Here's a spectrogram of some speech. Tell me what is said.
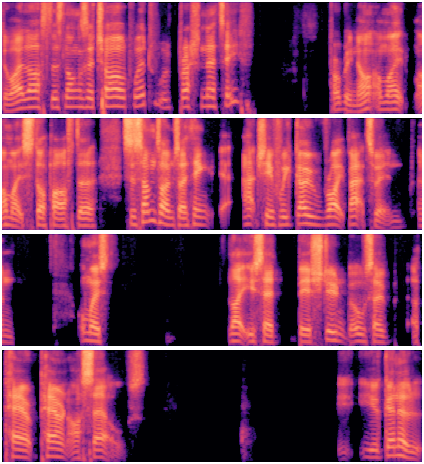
do I last as long as a child would with brushing their teeth? Probably not. I might I might stop after. So sometimes I think actually if we go right back to it and, and almost like you said, be a student, but also a parent, parent ourselves, you're going to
